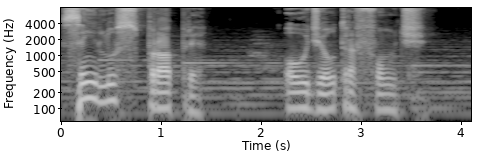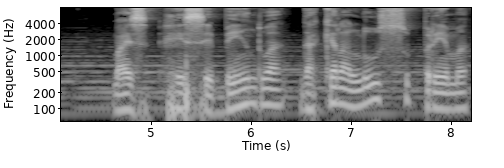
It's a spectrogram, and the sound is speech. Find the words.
sem luz própria ou de outra fonte, mas recebendo-a daquela luz suprema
